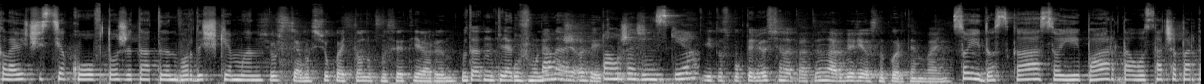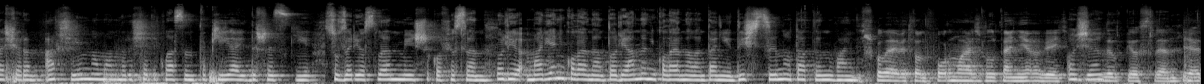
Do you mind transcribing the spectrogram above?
Николаевич Чистяков, тоже татын Вордышкемын. Шурстямыз щукать тонук мысет ярын. Вот татын тля ужмунена оведь. Паужажинске. И тус пуктемес чана татын арбериос на пыртем вань. Сои доска, сои парта, остача парта шерен. Авшим номон решети классен Пукия и Дышецкий. Сузарьос Лен Меньшиков Йослен. То ли Мария Николаевна, то ли Анна Николаевна Лантани, дыш сыну татын вань. Школа ветлон формаж был тане оведь. Оже. Ныл пиослен. Я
